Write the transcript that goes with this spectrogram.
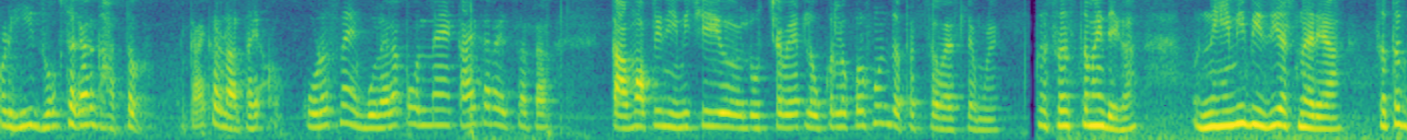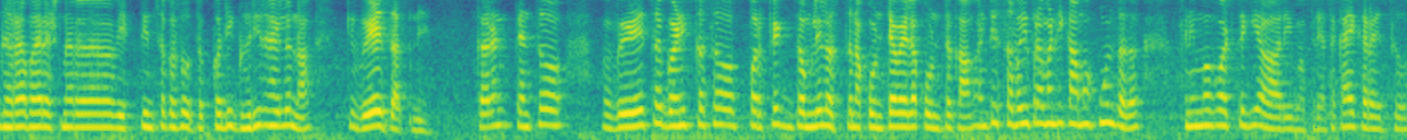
पण ही झोप सगळ्यात घातक. पण काय करणार आता? हे कोणच नाही. बोलायला कोण नाही. काय करायचं आता? कामं आपली नेहमीची रोजच्या वेळात लवकर लवकर होऊन जातात सवय असल्यामुळे. कसं असतं माहिती आहे का? नेहमी बिझी असणाऱ्या सतत घराबाहेर असणाऱ्या व्यक्तींचं कसं होतं कधी घरी राहिलं ना की वेळ जात नाही. कारण त्यांचं वेळेचं गणित कसं परफेक्ट जमलेलं असतं ना कोणत्या वेळेला कोणतं काम आणि ते सवयीप्रमाणे ती कामं होऊन जातात. आणि मग वाटतं की अरे बापरे आता काय करायचं?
